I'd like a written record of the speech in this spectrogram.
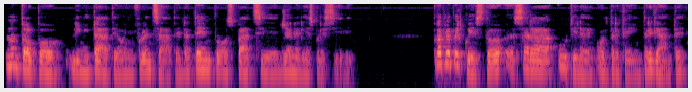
non troppo limitate o influenzate da tempo, spazi e generi espressivi. Proprio per questo sarà utile, oltre che intrigante,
